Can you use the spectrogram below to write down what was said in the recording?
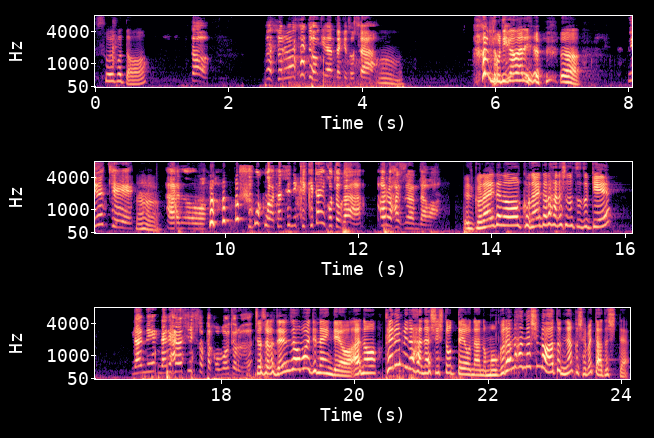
そういうこと？そう。まあ、それはさておきなんだけどさ、うん。ノリが悪いよ。うん。みゆち、うん。あの、すごく私に聞きたいことがあるはずなんだわ。えこないだの、こないだの話の続き？何、何話しとったか覚えとる？じゃ、それ全然覚えてないんだよ。あの、テレビの話しとったような、あの、モグラの話の後になんか喋った？私って。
